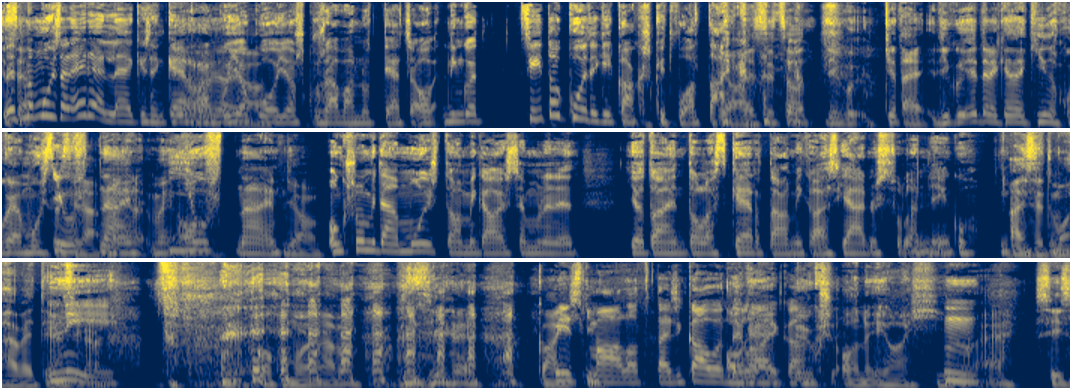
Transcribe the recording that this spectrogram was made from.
Että mä muistan edelleenkin sen kerran, Joo, kun joku on joskus avannut, tiedätkö, niin kuin, että siitä on kuitenkin 20 vuotta Joo, aikaa. ja sit sä oot niinku, ketä, niinku edelleen ketä kiinnostaa koko ajan muistaa Just sitä. näin, Me- me on- just näin. Joo. Onko sulla mitään muistoa, mikä olisi semmoinen, että jotain tuollaista kertaa, mikä olisi jäänyt sulle niin kuin... Ai sit mua hävetti. Niin. Koko mun elämä. Kaikki. Missä mä aloittaisin? Kauan teillä Okei, aikaa? yksi on ihan hirveä. Mm. Siis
